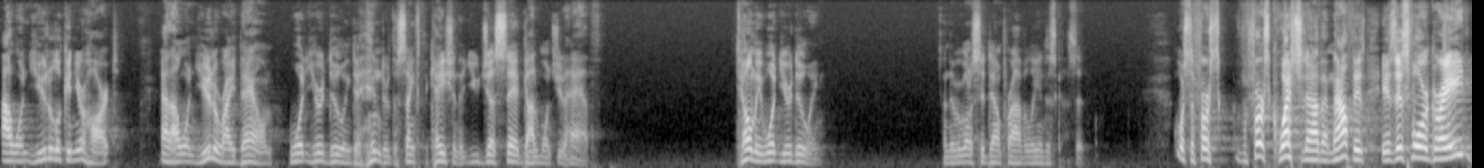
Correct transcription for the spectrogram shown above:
I want you to look in your heart, and I want you to write down what you're doing to hinder the sanctification that you just said God wants you to have. Tell me what you're doing. And then we're going to sit down privately and discuss it. Of course, the first, the first question out of that mouth is Is this for a grade?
